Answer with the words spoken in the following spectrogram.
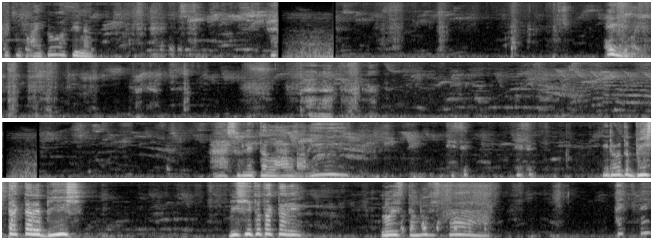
কিছু পাইতেও আছি না। এই যে ভাই। আসলে তো লাল দিছে এটা তো বিষ থাকতারে বিষ। বিষই তো থাকতারে লরিস না লরিস না। Hi, hi,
